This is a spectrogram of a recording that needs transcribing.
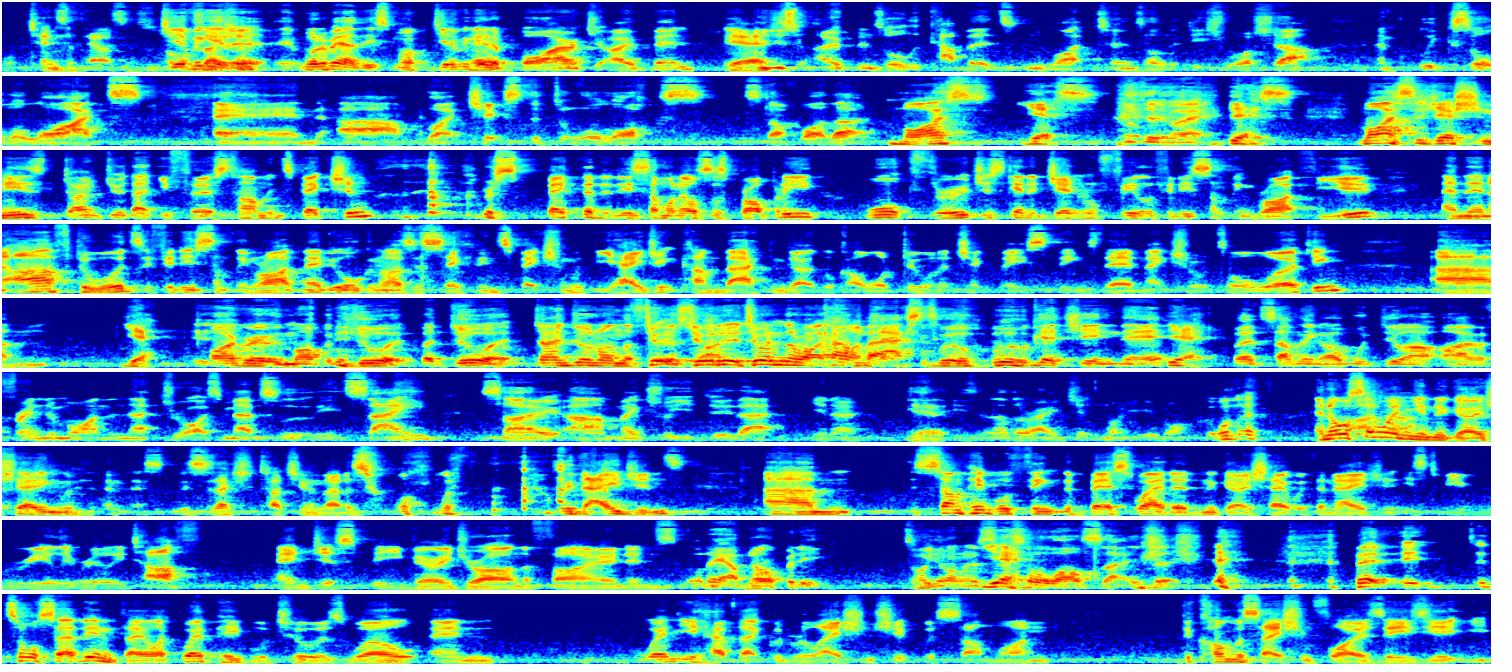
or tens of thousands of Do you ever get a, what about this, Mike? Do you ever Yeah. get a buyer at your open Yeah. who just opens all the cupboards and like turns on the dishwasher and flicks all the lights and um, like checks the door locks and stuff like that? My, yes, do, eh? Yes. My suggestion is don't do that your first time inspection. Respect that it is someone else's property. Walk through, just get a general feel if it is something right for you. And then afterwards, if it is something right, maybe organize a second inspection with the agent, come back and go, look, I want do want to check these things there, make sure it's all working. Um, yeah. I agree with Michael. Do it, but do it. Don't do it on the Do, first do, one. it, do it in the right Come context. back. We'll, we'll get you in there. Yeah. But something I would do. I, I have a friend of mine, and that drives him absolutely insane. So um, make sure you do that. You know, he's, Yeah. he's another agent, not you, Michael. Well, that, and also when Uh, you're negotiating with, and this, this is actually touching on that as well with, with agents. Um, some people think the best way to negotiate with an agent is to be really, really tough and just be very dry on the phone. And it's not our not- property. To be honest, yeah. that's all I'll say. But but it, it's also at the end of the day, like we're people too as well. And when you have that good relationship with someone, the conversation flows easier. You,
